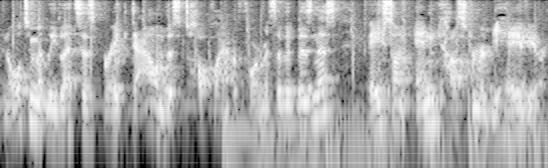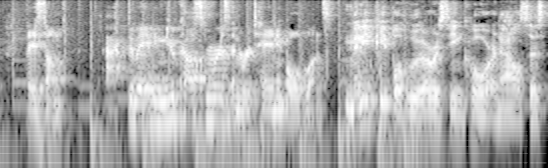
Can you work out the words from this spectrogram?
And ultimately lets us break down this top line performance of a business based on end customer behavior, based on activating new customers and retaining old ones. Many people who have ever seen cohort analysis,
